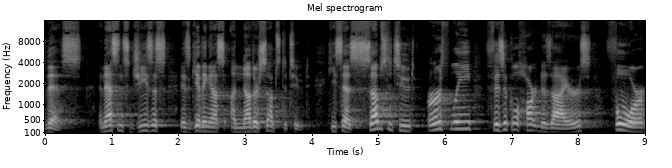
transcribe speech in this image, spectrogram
this. In essence, Jesus is giving us another substitute. He says, substitute earthly, physical heart desires for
